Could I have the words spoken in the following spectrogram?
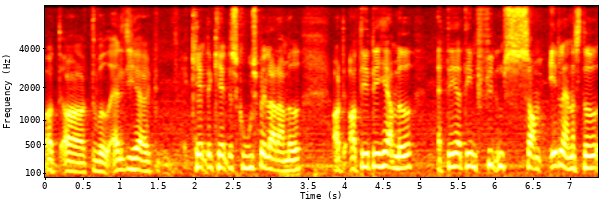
og, og du ved, alle de her kendte, kendte skuespillere, der er med. Og, og det er det her med, at det her det er en film, som et eller andet sted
